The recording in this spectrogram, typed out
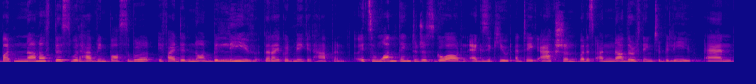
But none of this would have been possible if I did not believe that I could make it happen. It's one thing to just go out and execute and take action, but it's another thing to believe. And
